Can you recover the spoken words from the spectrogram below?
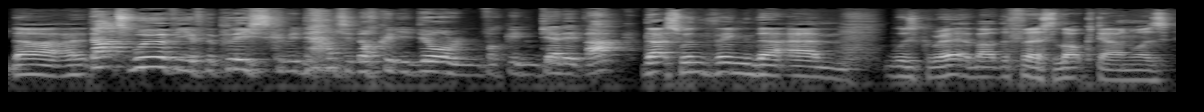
No, I, That's worthy of the police coming down to knock on your door and fucking get it back. that's one thing that um, was great about the first lockdown was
